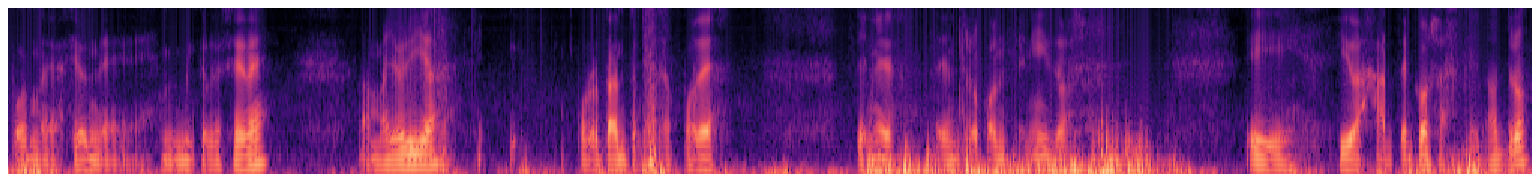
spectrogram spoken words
por mediación de micro SD, la mayoría, por lo tanto vas a poder tener dentro contenidos y, bajarte cosas que en otro.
